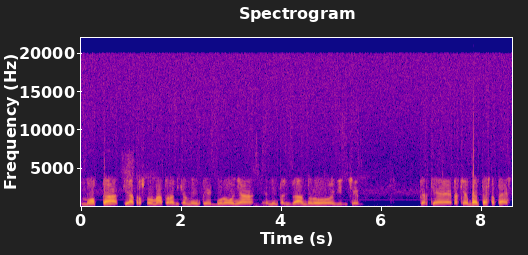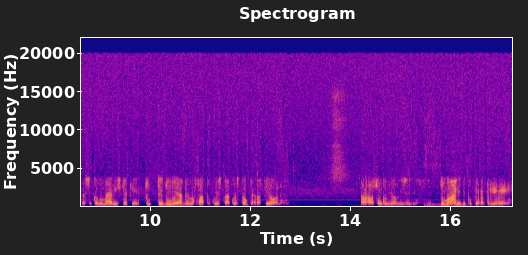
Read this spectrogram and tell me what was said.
Motta che ha trasformato radicalmente il Bologna mentalizzandolo e via dicendo. Perché, perché è un bel testa a testa e secondo me rischia che tutte e due abbiano fatto questa, questa operazione. Però sono curioso di- domani di poter aprire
